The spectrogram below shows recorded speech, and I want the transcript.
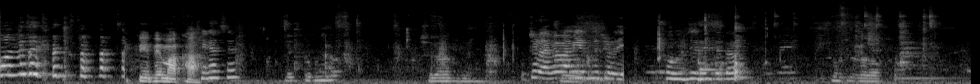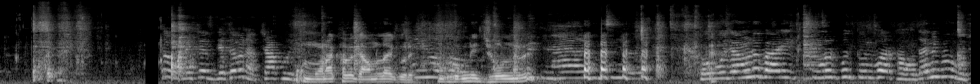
বলবে পেঁপে মাখা। ঠিক আছে। না এবার আমি এখানে চলে যাই। সবজি দিতে দাও। মনা খাবে গামলায় করে। ঘুগনির ঝোল নেবে। সবুজ আমরা বাড়ি কুমড়োর ফুল তুলবো আর খাব তাই না সবুজ?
